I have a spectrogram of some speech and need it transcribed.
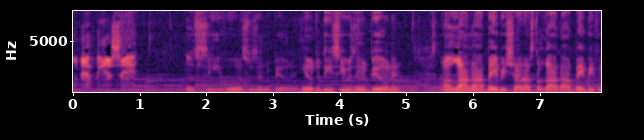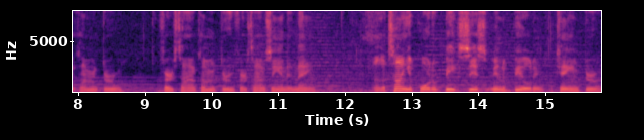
with that being said, Let's see, who else was in the building? Hilda DC was in the building. Uh, Gaga Baby, shout outs to Gaga Baby for coming through. First time coming through, first time seeing the name. Uh, Latanya Porter, Big Sis in the building, came through.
